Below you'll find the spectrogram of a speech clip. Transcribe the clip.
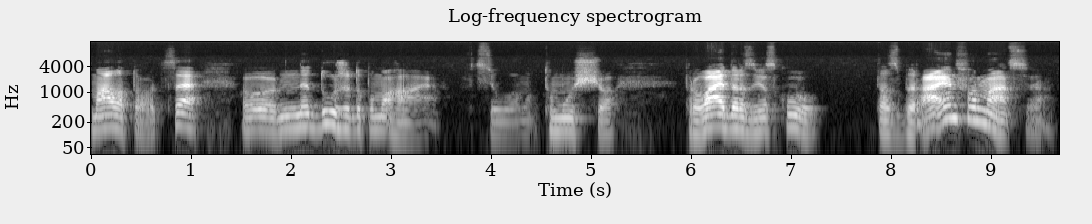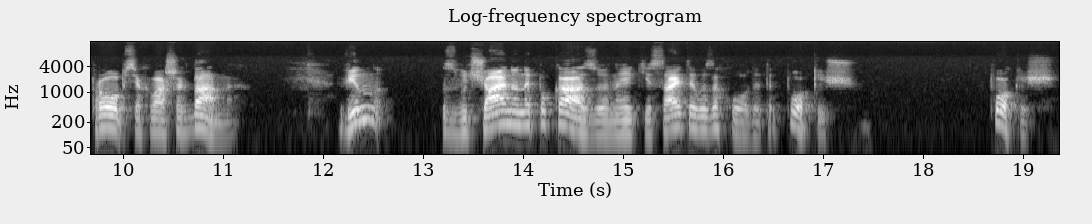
Мало того, це не дуже допомагає в цілому, тому що провайдер зв'язку та збирає інформацію про обсяг ваших даних. Він, звичайно, не показує, на які сайти ви заходите. Поки що. Поки що.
